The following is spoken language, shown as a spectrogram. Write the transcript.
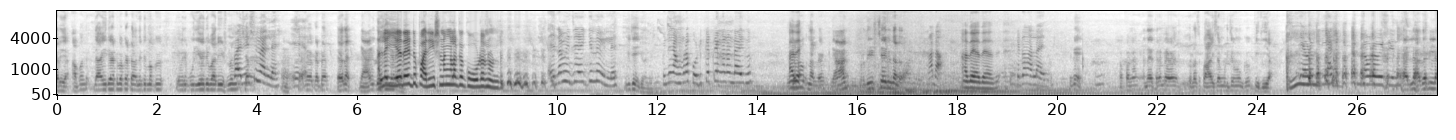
അറിയാം. അപ്പം ധൈര്യമായിട്ട് വെക്കട്ടെ. എന്നിട്ട് നമുക്ക് ഒരു പുതിയൊരു പരീക്ഷണം വെക്കട്ടെ. ഏതാ ഞാൻ അല്ല ഈയിടെയായിട്ട് പരീക്ഷണങ്ങളൊക്കെ കൂടണുണ്ട്. എല്ലാം വിജയിക്കുന്നില്ലേ? വിജയിക്കുന്നുണ്ട് പിന്നെ നമ്മുടെ കൊടിക്കട്ട എങ്ങനെ ഉണ്ടായിരുന്നു നല്ല ഞാൻ പ്രതീക്ഷിച്ചതിലും നല്ലതാണ് അതാ. അതെ അതെ പിന്നെ അപ്പം എന്നാൽ എത്രയും വേഗം ഒരു പായസം കുടിച്ച് നമുക്ക് പിരിയാം. അല്ല അതല്ല.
